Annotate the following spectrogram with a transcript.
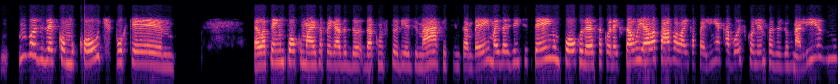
não vou dizer como coach, porque ela tem um pouco mais a pegada do, da consultoria de marketing também, mas a gente tem um pouco dessa conexão e ela estava lá em Capelinha, acabou escolhendo fazer jornalismo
